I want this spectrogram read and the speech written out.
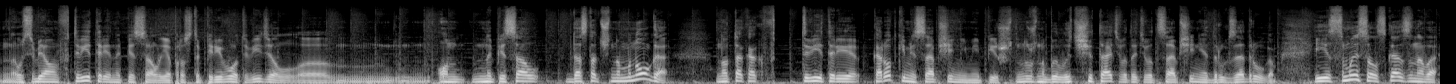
у себя он в Твиттере написал, я просто перевод видел, э, он написал достаточно много, но так как в Твиттере короткими сообщениями пишут, нужно было читать вот эти вот сообщения друг за другом. И смысл сказанного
